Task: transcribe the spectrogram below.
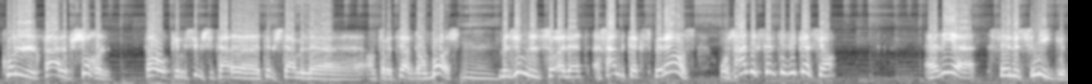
كل طالب شغل تو كي تمشي تمشي تعمل entretien d'embauche من جملة السؤالات اش عندك expérience واش عندك certification هذه c'est le SMIG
